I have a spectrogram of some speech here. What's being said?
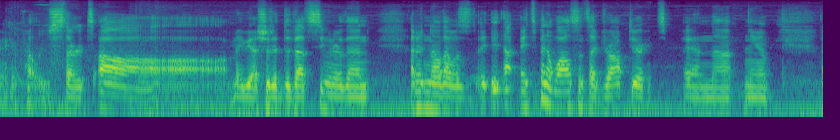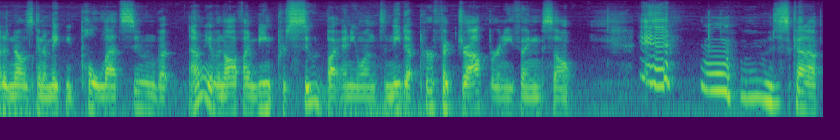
I could probably just start. Ah, maybe I should have did that sooner then. I didn't know that was. It, has been a while since I dropped here, and uh, yeah, I didn't know it was gonna make me pull that soon. But I don't even know if I'm being pursued by anyone to need a perfect drop or anything. So, eh, eh just kind of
